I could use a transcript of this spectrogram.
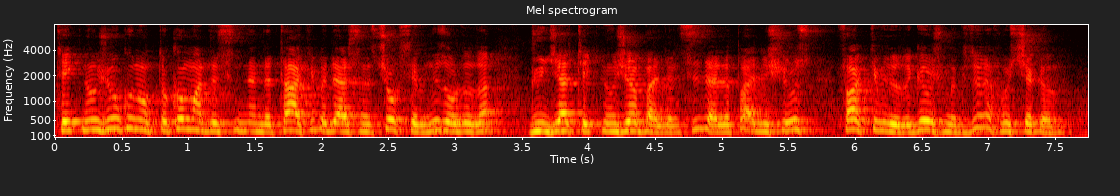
teknolojioku.com adresinden de takip ederseniz çok seviniriz. Orada da güncel teknoloji haberlerini sizlerle paylaşıyoruz. Farklı videoda görüşmek üzere. Hoşçakalın.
